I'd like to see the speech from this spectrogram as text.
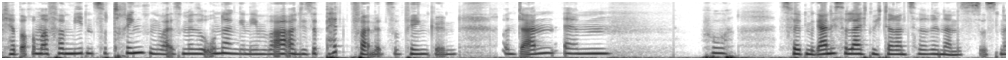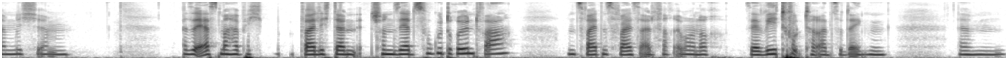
ich habe auch immer vermieden zu trinken, weil es mir so unangenehm war, an diese Bettpfanne zu pinkeln. Und dann, ähm, puh, es fällt mir gar nicht so leicht, mich daran zu erinnern. Das ist nämlich, ähm, also erstmal habe ich, weil ich dann schon sehr zugedröhnt war und zweitens, weil es einfach immer noch sehr weh tut, daran zu denken. Ähm,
